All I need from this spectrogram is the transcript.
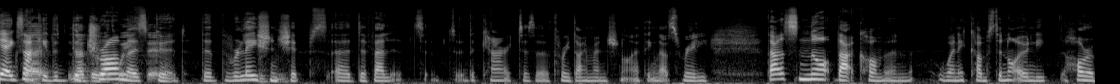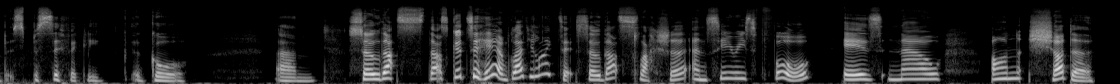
Yeah, exactly. The But the was drama is good. The the relationships uh, developed. The characters are three dimensional. I think that's really that's not that common when it comes to not only horror but specifically gore. Um, so that's that's good to hear. I'm glad you liked it. So that's slasher, and series four is now on Shudder.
